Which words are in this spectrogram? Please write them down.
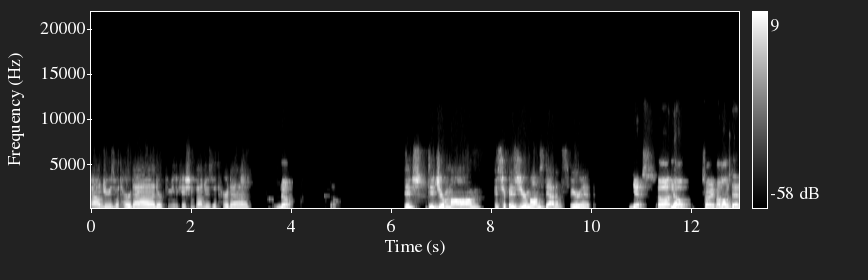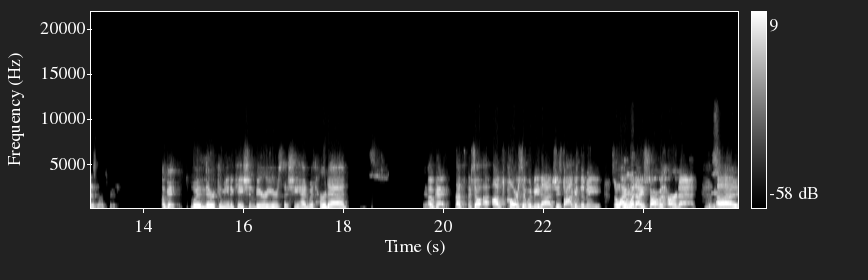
boundaries with her dad or communication boundaries with her dad? No. Did did your mom is is your mom's dad in spirit? Yes. Uh, no. Sorry, my mom's dad is not spirit. Okay, were there communication barriers that she had with her dad? Okay, that's so. Uh, of course, it would be that she's talking to me. So why wouldn't I start with her dad? Uh,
